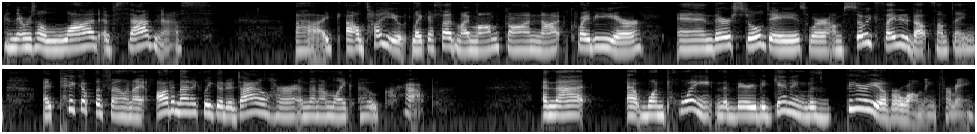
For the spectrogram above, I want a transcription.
and there was a lot of sadness. Uh, I'll tell you, like I said, my mom's gone not quite a year, and there are still days where I'm so excited about something. I pick up the phone, I automatically go to dial her, and then I'm like, oh crap. And that at one point in the very beginning was very overwhelming for me.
